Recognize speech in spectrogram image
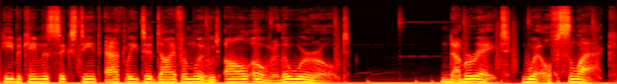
He became the 16th athlete to die from luge all over the world. Number 8. Wilf Slack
